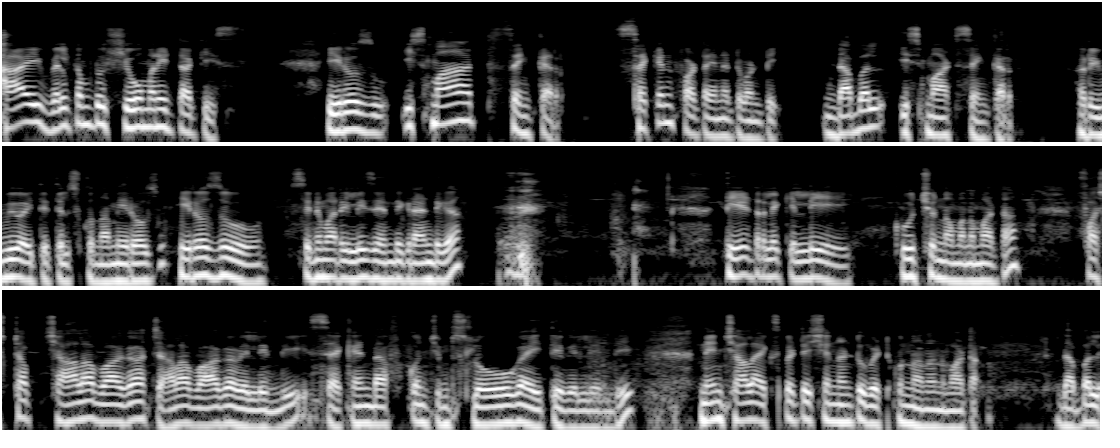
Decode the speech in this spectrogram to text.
Hi welcome to Shivamani talkies ఈరోజు ఇస్మార్ట్ శంకర్ సెకండ్ ఫాట్ అయినటువంటి డబల్ ఇస్మార్ట్ శంకర్ రివ్యూ అయితే తెలుసుకుందాం ఈరోజు. ఈరోజు సినిమా రిలీజ్ అయింది గ్రాండ్గా థియేటర్లకు వెళ్ళి కూర్చున్నాం అనమాట ఫస్ట్ హాఫ్ చాలా బాగా చాలా బాగా వెళ్ళింది. సెకండ్ హాఫ్ కొంచెం స్లోగా అయితే వెళ్ళింది. నేను చాలా ఎక్స్పెక్టేషన్ అంటూ పెట్టుకున్నాను అనమాట డబల్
